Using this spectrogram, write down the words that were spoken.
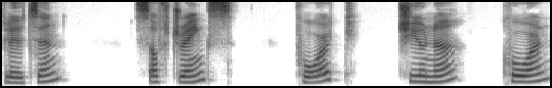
gluten, soft drinks, pork, tuna, corn,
